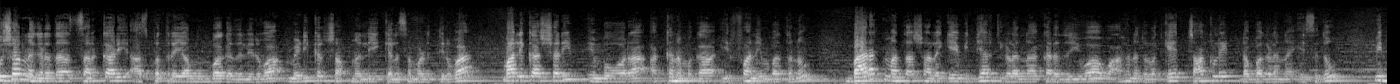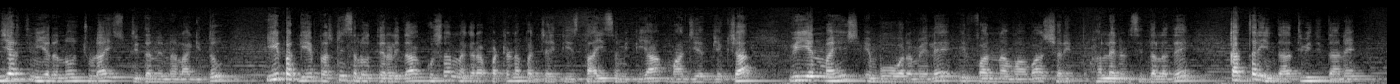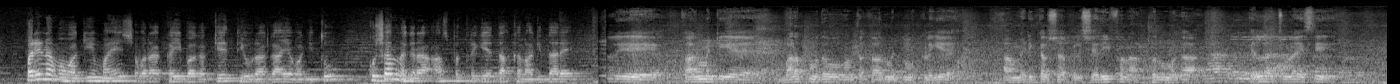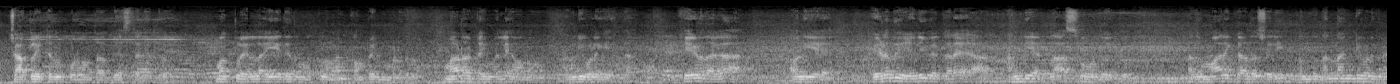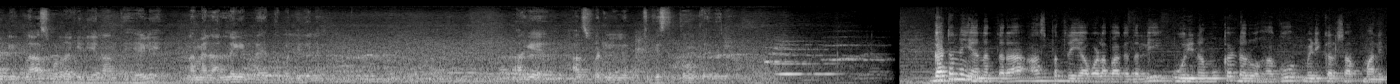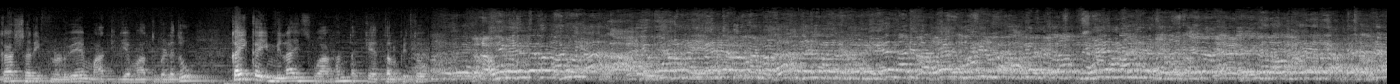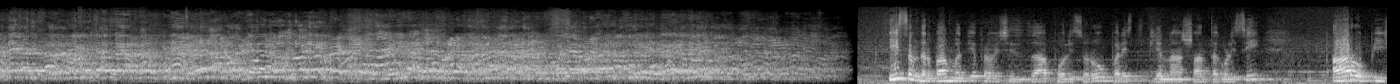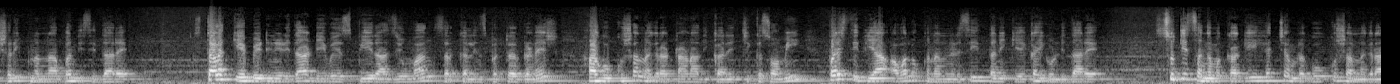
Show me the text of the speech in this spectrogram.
ಕುಶಾಲನಗರದ ಸರ್ಕಾರಿ ಆಸ್ಪತ್ರೆಯ ಮುಂಭಾಗದಲ್ಲಿರುವ ಮೆಡಿಕಲ್ ಶಾಪ್ನಲ್ಲಿ ಕೆಲಸ ಮಾಡುತ್ತಿರುವ ಮಾಲೀಕ ಶರೀಫ್ ಎಂಬುವರ ಅಕ್ಕನ ಮಗ ಇರ್ಫಾನ್ ಎಂಬಾತನು ಭಾರತ್ ಮಾತಾ ಶಾಲೆಗೆ ವಿದ್ಯಾರ್ಥಿಗಳನ್ನು ಕರೆದೊಯ್ಯುವ ವಾಹನದೊಳಕ್ಕೆ ಚಾಕೊಲೇಟ್ ಡಬ್ಬಗಳನ್ನು ಎಸೆದು ವಿದ್ಯಾರ್ಥಿನಿಯರನ್ನು ಚುಡಾಯಿಸುತ್ತಿದ್ದನೆನ್ನಲಾಗಿದ್ದು, ಈ ಬಗ್ಗೆ ಪ್ರಶ್ನಿಸಲು ತೆರಳಿದ ಕುಶಾಲನಗರ ಪಟ್ಟಣ ಪಂಚಾಯಿತಿ ಸ್ಥಾಯಿ ಸಮಿತಿಯ ಮಾಜಿ ಅಧ್ಯಕ್ಷ ವಿಎನ್ ಮಹೇಶ್ ಎಂಬುವವರ ಮೇಲೆ ಇರ್ಫಾನ್ನ ಮಾವ ಶರೀಫ್ ಹಲ್ಲೆ ನಡೆಸಿದ್ದಲ್ಲದೆ ಕತ್ತರಿಯಿಂದ ತಿವಿದಿದ್ದಾನೆ. ಪರಿಣಾಮವಾಗಿ ಮಹೇಶ್ ಅವರ ಕೈಭಾಗಕ್ಕೆ ತೀವ್ರ ಗಾಯವಾಗಿತ್ತು ಕುಶಾಲ್ ನಗರ ಆಸ್ಪತ್ರೆಗೆ ದಾಖಲಾಗಿದ್ದಾರೆ. ಗಾರ್ಮೆಂಟ್ಗೆ ಭಾರತ ಭಾರತ್ ಮತ ಹೋಗುವಂಥ ಗಾರ್ಮೆಂಟ್ ಮಕ್ಕಳಿಗೆ ಆ ಮೆಡಿಕಲ್ ಶಾಪಲ್ಲಿ ಶರೀಫನ ಅಕ್ಕನ ಮಗ ಎಲ್ಲ ಚುಡಾಯಿಸಿ ಚಾಕ್ಲೇಟನ್ನು ಕೊಡುವಂಥ ಅಭ್ಯಾಸದಲ್ಲಿದ್ದರು ಮಕ್ಕಳು ಎಲ್ಲ ಏರಿಯಾದ ಮಕ್ಕಳು ನಾನು ಕಂಪ್ಲೇಂಟ್ ಮಾಡಿದ್ರು. ಮಾಡೋ ಟೈಮಲ್ಲಿ ಅವನು ಅಂಗಡಿ ಒಳಗೆ ಇದ್ದ. ಕೇಳಿದಾಗ ಅವನಿಗೆ ಎಳೆದು ಎಳಿಬೇಕಾದ್ರೆ ಆ ಅಂಗಡಿಯ ಗ್ಲಾಸ್ ಹೊಡೆದೋಯ್ತು. ಅದ್ರ ಮಾಲೀಕ ಆದ ಶರೀಫ್ ಬಂದು ನನ್ನ ಅಂಗಡಿ ಒಳಗೆ ಹೋಗಿ ಗ್ಲಾಸ್ ಹೊಡೆದಾಕಿದೆಯಲ್ಲ ಅಂತ ಹೇಳಿ ನಮ್ಮೆಲ್ಲ ಅಲ್ಲಿಗೆ ಪ್ರಯತ್ನ ಪಟ್ಟಿದ್ದೇನೆ. ಹಾಗೆ ಹಾಸ್ಪಿಟ್ಲಲ್ಲಿ ಚಿಕಿತ್ಸೆ ತಗೊಳ್ತಾ ಇದ್ದೇನೆ. ಘಟನೆಯ ನಂತರ ಆಸ್ಪತ್ರೆಯ ಒಳಭಾಗದಲ್ಲಿ ಊರಿನ ಮುಖಂಡರು ಹಾಗೂ ಮೆಡಿಕಲ್ ಶಾಪ್ ಮಾಲೀಕ ಶರೀಫ್ ನಡುವೆ ಮಾತಿಗೆ ಮಾತು ಬೆಳೆದು ಕೈ ಕೈ ಮಿಲಾಯಿಸುವ ಹಂತಕ್ಕೆ ತಲುಪಿತು ಈ ಸಂದರ್ಭ ಮಧ್ಯಪ್ರವೇಶಿಸಿದ ಪೊಲೀಸರು ಪರಿಸ್ಥಿತಿಯನ್ನ ಶಾಂತಗೊಳಿಸಿ ಆರೋಪಿ ಶರೀಫ್ನನ್ನ ಬಂಧಿಸಿದ್ದಾರೆ. ಸ್ಥಳಕ್ಕೆ ಭೇಟಿ ನೀಡಿದ DYSP Rajeev Mang, circle inspector Ganesh ಹಾಗೂ ಕುಶಾನಗರ ಠಾಣಾಧಿಕಾರಿ ಚಿಕ್ಕಸ್ವಾಮಿ ಪರಿಸ್ಥಿತಿಯ ಅವಲೋಕನ ನಡೆಸಿ ತನಿಖೆ ಕೈಗೊಂಡಿದ್ದಾರೆ. ಸುದ್ದಿ ಸಂಗಮಕ್ಕಾಗಿ ಹೆಚ್ಎಂ ರಘು ಕುಶಾಲನಗರ.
